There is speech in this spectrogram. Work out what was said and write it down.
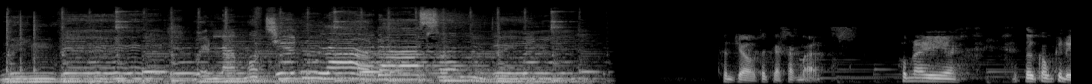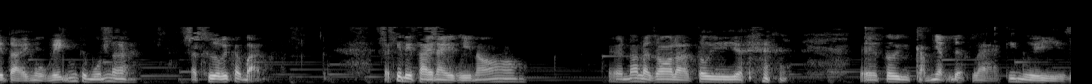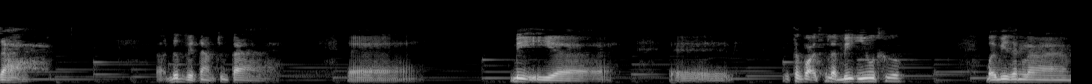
mình về nguyện làm một chiếc lá đa sông về. Thân chào tất cả các bạn. Hôm nay tôi có cái đề tài ngộ nghĩnh tôi muốn à, à, thưa với các bạn. Cái đề tài này thì nó nó là do là tôi ờ, tôi cảm nhận được là cái người già ở nước Việt Nam chúng ta uh, bị uh, uh, người ta gọi thế là bị yêu thương. Bởi vì rằng là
